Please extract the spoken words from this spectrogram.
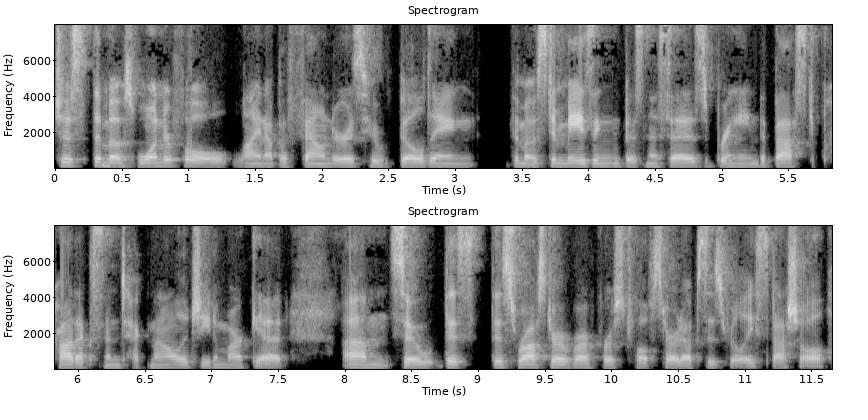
just the most wonderful lineup of founders who are building the most amazing businesses bringing the best products and technology to market. Um, so this this roster of our first 12 startups is really special.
